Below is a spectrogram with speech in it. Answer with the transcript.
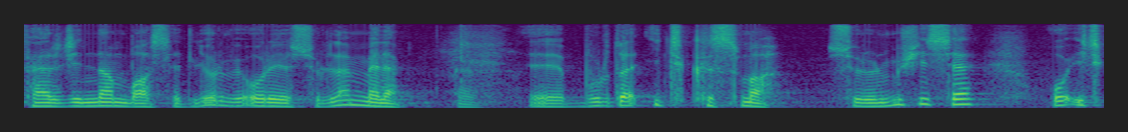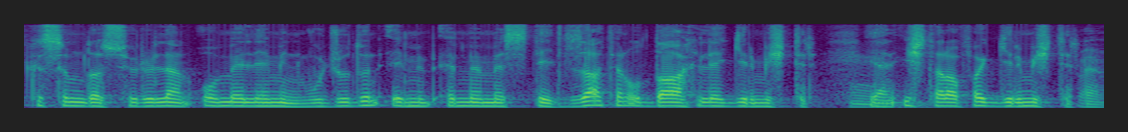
fercinden bahsediliyor ve oraya sürülen melem. Evet. E, burada iç kısma sürülmüş ise o iç kısımda sürülen o melemin vücudun emi- emmemesi değil. Zaten o dahile girmiştir. Yani iç tarafa girmiştir. Evet.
